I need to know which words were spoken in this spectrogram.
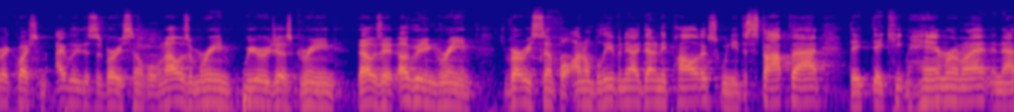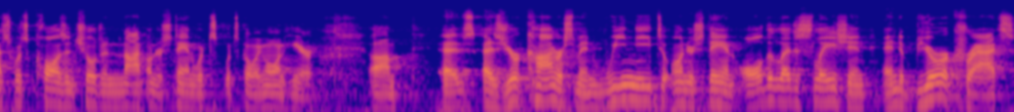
Great question. I believe this is very simple. When I was a Marine, we were just green. That was it, ugly and green. It's very simple. I don't believe in the identity politics. We need to stop that. They, they keep hammering on that, and that's what's causing children to not understand what's, what's going on here. Um, As, as your congressman, we need to understand all the legislation and the bureaucrats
